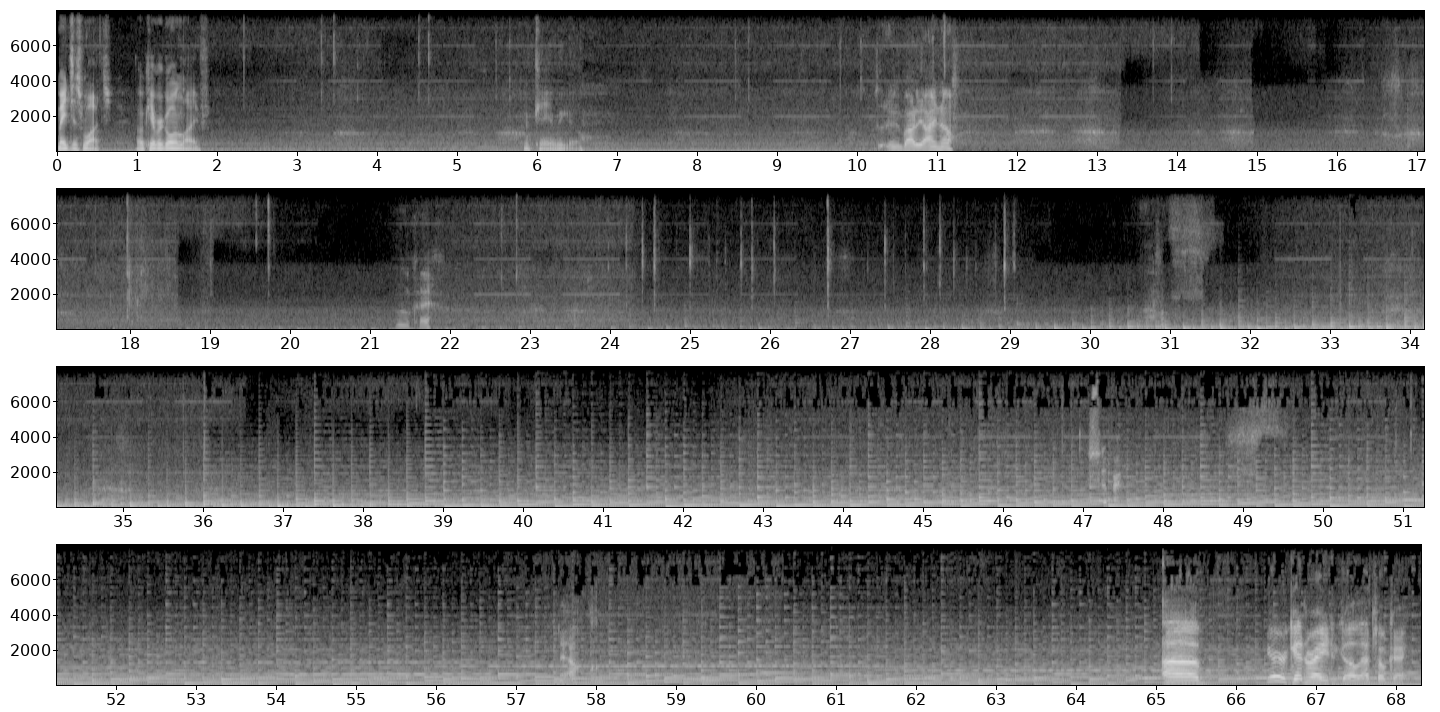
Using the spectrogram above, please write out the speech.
May just watch. Okay, we're going live. Okay, here we go. Anybody I know? Okay. Getting ready to go. That's okay.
